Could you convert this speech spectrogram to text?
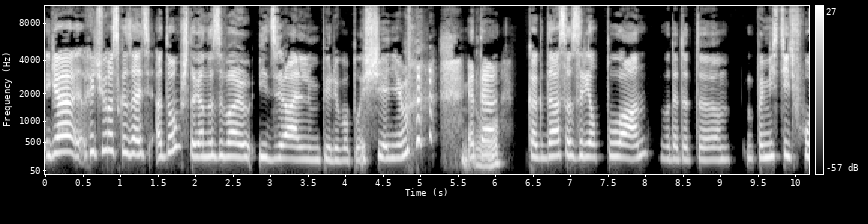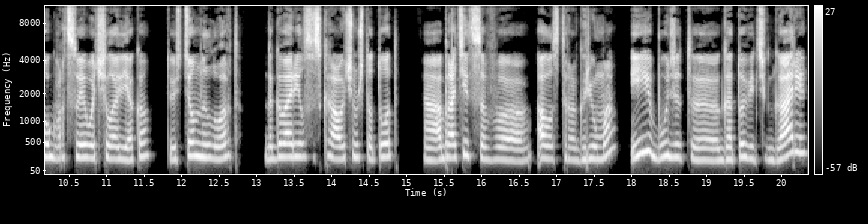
Я хочу рассказать о том, что я называю идеальным перевоплощением. Это Ну, когда созрел план вот этот э, поместить в Хогвартс своего человека, то есть темный лорд договорился с Краучем, что тот э, обратится в Алластера Грюма и будет э, готовить Гарри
